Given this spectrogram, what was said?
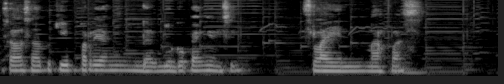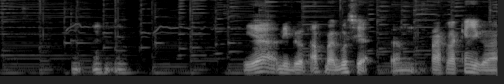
salah satu kiper yang dari dulu gue pengen sih. Selain Nafas. Iya di build up bagus ya dan refleksnya juga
